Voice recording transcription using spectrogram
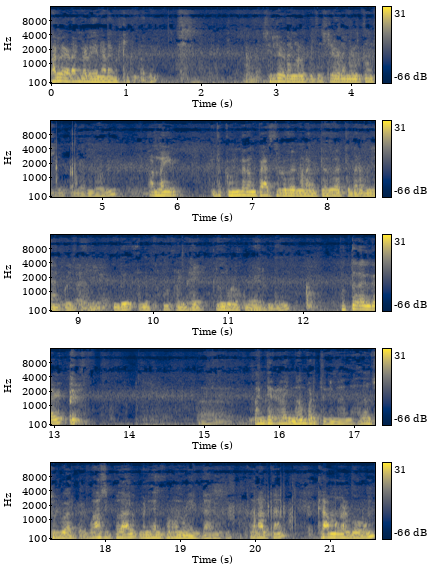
பல இடங்களிலே நடைபெற்றிருக்கின்றது. சில இடங்களுக்கு சில இடங்களுக்கு தான் செய்யக்கூடிய இருந்தது அன்னையில் இதுக்கு முன்தினம் பேசுகிறது நடைபெற்றது. அதற்கு பெருமையாக போயிட்டது இது அந்த கலந்து கொள்ளக்கூடிய இருந்தது. புத்தகங்கள் மனிதர்களை மேம்படுத்துகின்றன. அதான் சொல்வார்கள் வாசிப்பதால் மனிதன் புறம் நுழைகிறார்கள் அதனால் தான் கிராமங்கள் தோறும்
